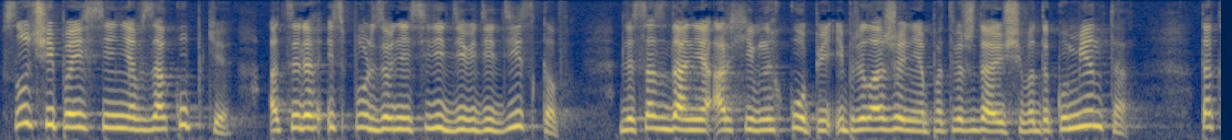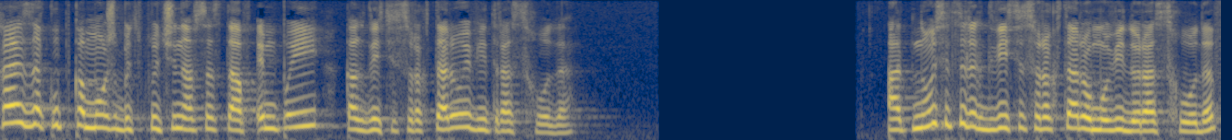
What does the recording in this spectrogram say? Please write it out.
В случае пояснения в закупке о целях использования CD-DVD дисков для создания архивных копий и приложения подтверждающего документа, такая закупка может быть включена в состав МПИ как 242 вид расхода. Относится ли к 242 виду расходов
